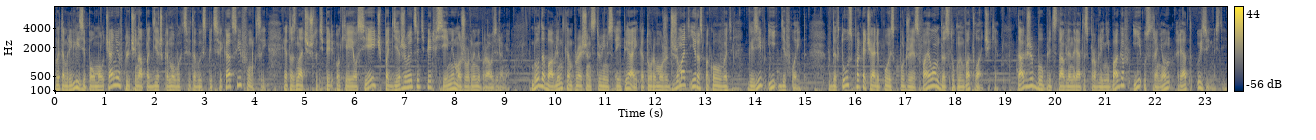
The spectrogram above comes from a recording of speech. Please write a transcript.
В этом релизе по умолчанию включена поддержка новых цветовых спецификаций и функций. Это значит, что теперь OKLCH поддерживается теперь всеми мажорными браузерами. Был добавлен Compression Streams API, который может сжимать и распаковывать gzip и deflate. В DevTools прокачали поиск по JS файлам, доступным в отладчике. Также был представлен ряд исправлений багов и устранен ряд уязвимостей.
